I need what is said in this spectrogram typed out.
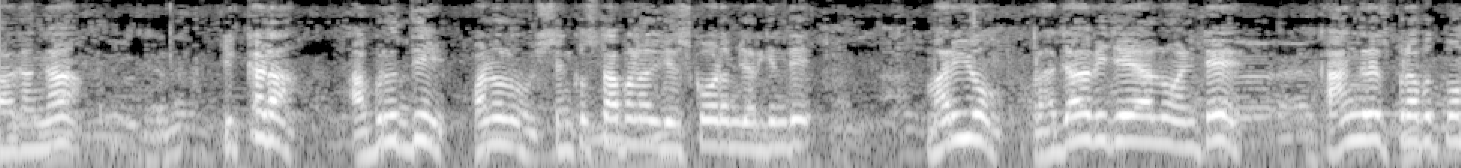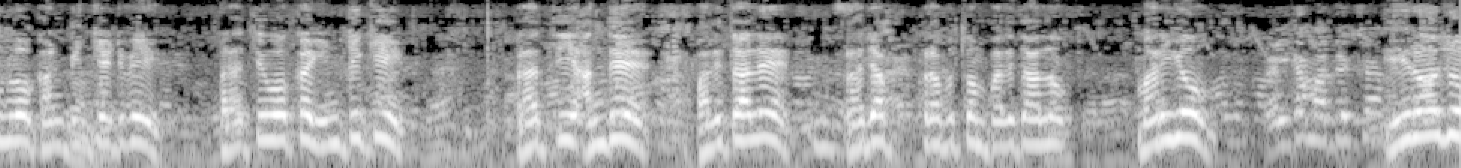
భాగంగా ఇక్కడ అభివృద్ధి పనులు శంకుస్థాపనలు చేసుకోవడం జరిగింది. మరియు ప్రజా విజయాలు అంటే కాంగ్రెస్ ప్రభుత్వంలో కనిపించేటివి ప్రతి ఒక్క ఇంటికి ప్రతి అందే ఫలితాలే ప్రజా ప్రభుత్వం ఫలితాలు. మరియు ఈరోజు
